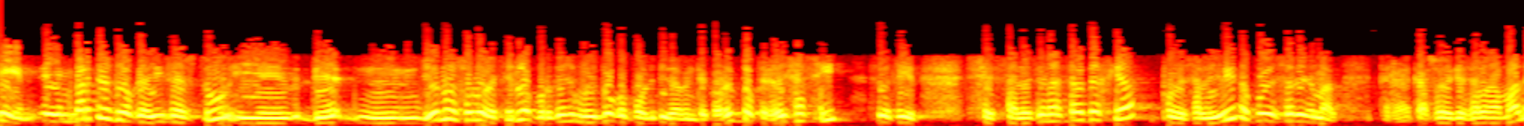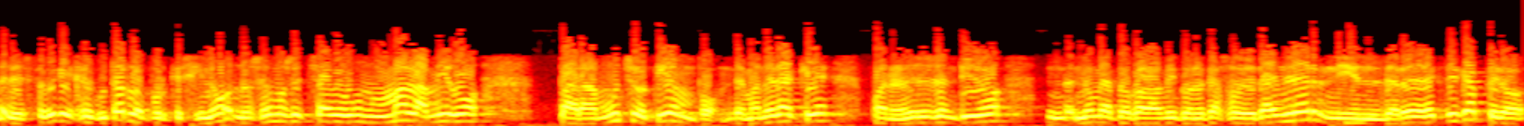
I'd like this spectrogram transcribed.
Sí, en parte es lo que dices tú y mm, yo no suelo decirlo porque es muy poco políticamente correcto, pero es así. Es decir, se establece una estrategia, puede salir bien o puede salir mal, pero en el caso de que salga mal, esto hay que ejecutarlo porque si no nos hemos echado un mal amigo para mucho tiempo. De manera que, bueno, en ese sentido, no me ha tocado a mí con el caso de Daimler ni el de Red Eléctrica, pero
